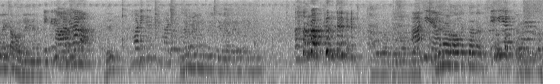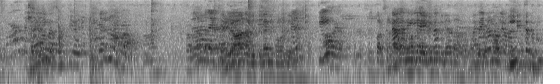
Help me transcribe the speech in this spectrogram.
ਨੇ। ਇੱਕ ਰਿਸ਼ਤਾ ਬਣਾ ਲਾ। ਆ ਕੀ ਹੈ ਇਹਦੇ ਨਾਲ ਦਾ ਉਹ ਕਿੱਥੇ ਦਾ। ਇਹ ਕੀ ਹੈ ਜਾਨ ਆ ਵਿੱਚ ਲੈ ਨਹੀਂ ਹੋਣ ਦੇ। ਕੀ? ਪਰਸਨ ਮਤਲਬ ਇਹ ਵੀ ਵਿੱਚ ਲਿਆ ਦਾ ਮੈਂ ਤਾਂ ਇਹਨਾਂ ਨੂੰ ਲਿਆਉਣਾ ਸੀ ਤੈਨੂੰ।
